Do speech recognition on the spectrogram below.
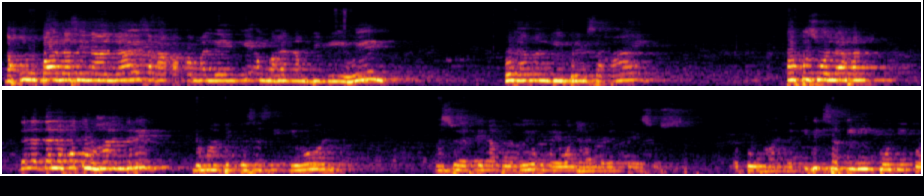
nakuba na si nanay sa kakapamalengke ang mahal ng bilihin. Wala nga libreng sakay. Tapos wala kang, dala-dala mo 200, lumapit ka sa City Hall. Maswerte na po kayo kung may 100 pesos o 200. Ibig sabihin po nito,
